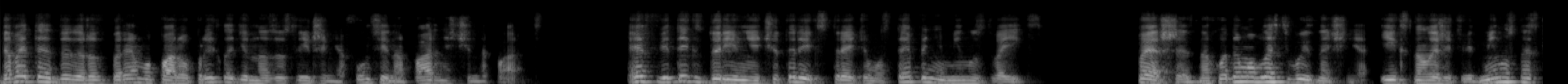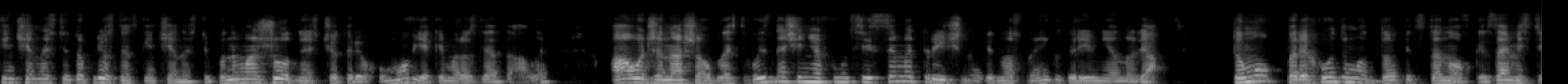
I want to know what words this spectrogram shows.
Давайте розберемо пару прикладів на дослідження функцій на парність чи непарність. f від x дорівнює 4х в третьому степені мінус 2х. Перше, знаходимо область визначення. х належить від мінус нескінченності до плюс нескінченності, бо нема жодної з чотирьох умов, які ми розглядали. А отже, наша область визначення функції симетрична відносно х дорівнює 0. Тому переходимо до підстановки. Замість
